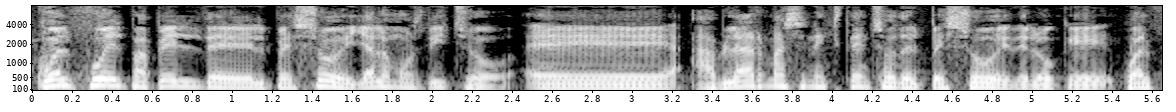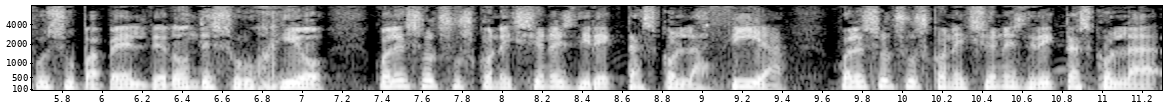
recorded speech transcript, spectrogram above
¿Cuál fue el papel del PSOE? Ya lo hemos dicho. Eh, hablar más en extenso del PSOE, de lo que, cuál fue su papel, de dónde surgió, cuáles son sus conexiones directas con la CIA, cuáles son sus conexiones directas con la,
